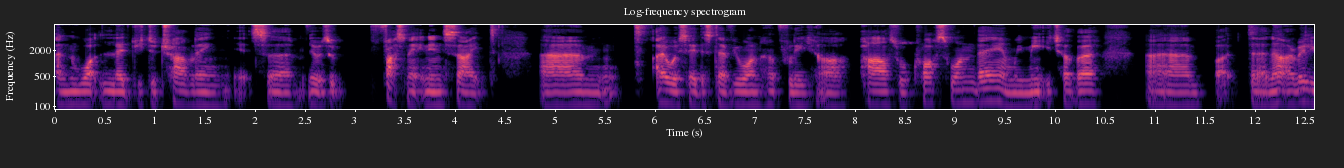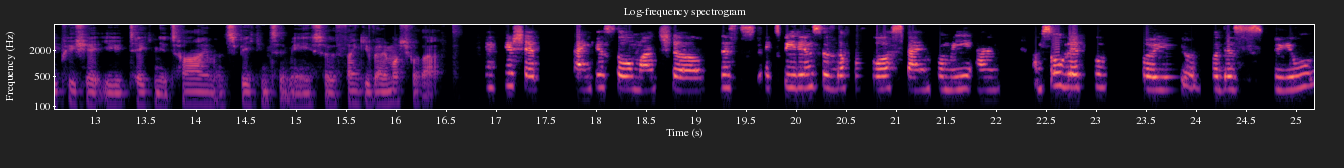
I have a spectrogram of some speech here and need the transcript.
and what led you to traveling. It's uh, it was a fascinating insight. Um, I always say this to everyone. Hopefully, our paths will cross one day and we meet each other um, but uh, no, I really appreciate you taking your time and speaking to me. So thank you very much for that. Thank you, Shep. Thank you so much. Uh, this experience is the first time for me, and I'm so grateful for you for this to you.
